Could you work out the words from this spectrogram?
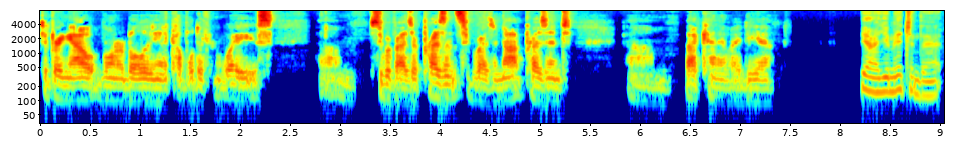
to bring out vulnerability in a couple different ways? Um, supervisor present, supervisor not present, um, that kind of idea. Yeah, you mentioned that,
